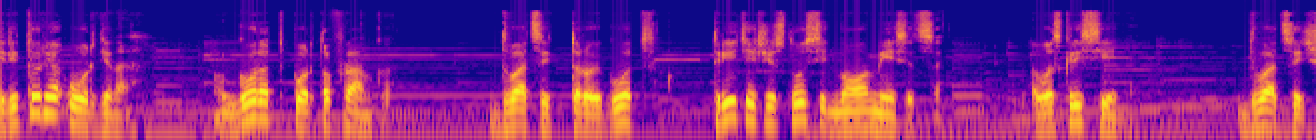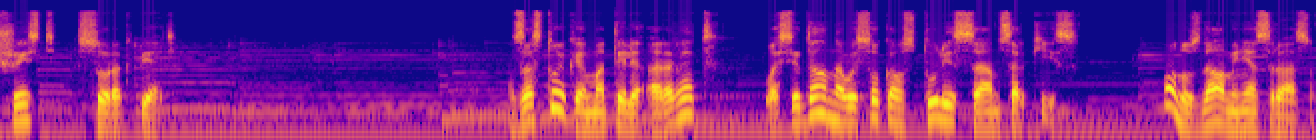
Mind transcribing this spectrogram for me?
Территория Ордена. Город Порто-Франко. 22 год, третье число седьмого месяца. Воскресенье. 26.45. За стойкой мотеля «Арарат» восседал на высоком стуле сам Саркис. Он узнал меня сразу,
